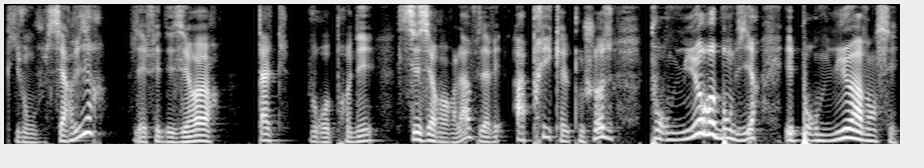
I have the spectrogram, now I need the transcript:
qui vont vous servir. Vous avez fait des erreurs, tac, vous reprenez ces erreurs-là, vous avez appris quelque chose pour mieux rebondir et pour mieux avancer.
